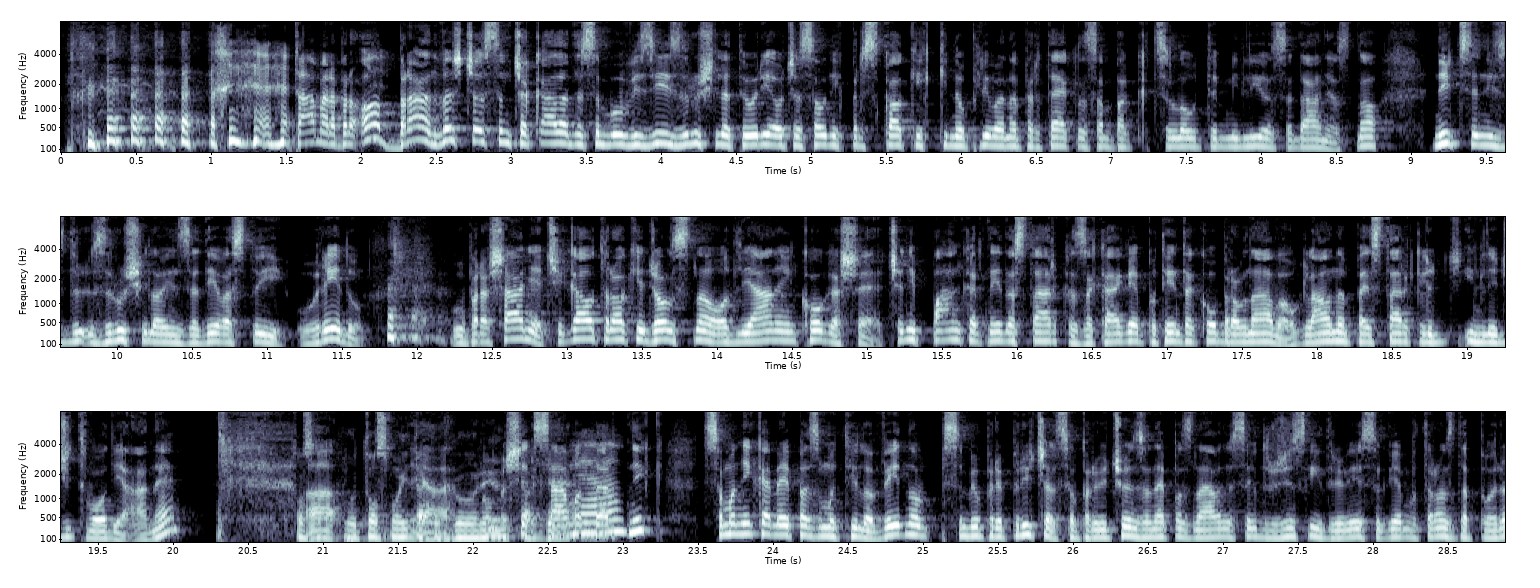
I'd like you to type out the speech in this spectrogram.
Tamara pravi, o, Bran, vse čas sem čakala, da se bo v viziji zrušila teorija o časovnih preskokih, ki ne vpliva na preteklost, ampak celo utemeljijo sedanjost. No, nič se ni zrušilo in zadeva stoji. V redu. Vprašanje, če ga otrok je John Snow, od Lijana in koga še? Če ni Pankart, ne da Starka, zakaj ga je potem tako obravnaval? V glavnem pa je Stark in ležit vodja, a ne? To, smo, to smo itak Ja, odgovorili. bom še Tako, samo Ja. trtnik, samo nekaj me je pa zmotilo. Vedno sem bil prepričan, se upravičujem za nepoznavanje vseh družinskih dreves v Game of Thrones, da por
